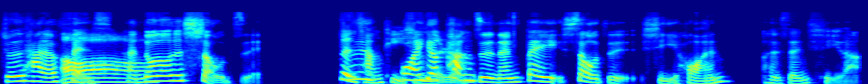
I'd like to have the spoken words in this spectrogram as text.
就是他的 fans 很多都是瘦子，哎，正常体型哇，一个胖子能被瘦子喜欢，很神奇啦。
